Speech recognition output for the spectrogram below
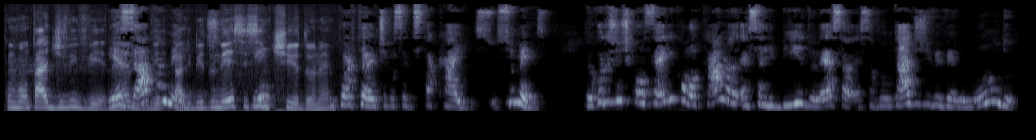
com vontade de viver. Né? Exatamente. A libido nesse Sim. sentido, né? Importante você destacar isso, isso mesmo. Então, quando a gente consegue colocar essa libido, né, essa, essa vontade de viver no mundo,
